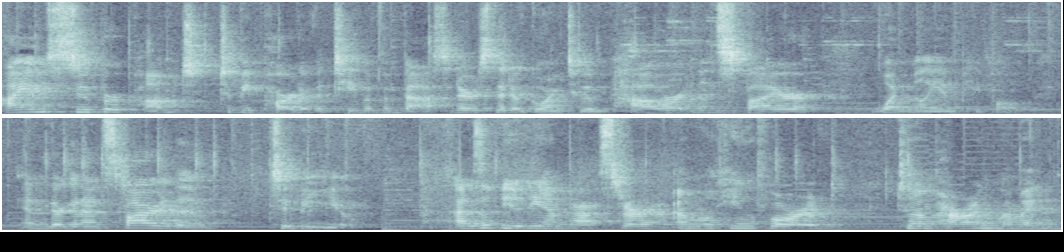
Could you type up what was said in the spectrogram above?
I am super pumped to be part of a team of ambassadors that are going to empower and inspire 1 million people. And they're going to inspire them to be you. As a beYOUty ambassador, I'm looking forward to empowering women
